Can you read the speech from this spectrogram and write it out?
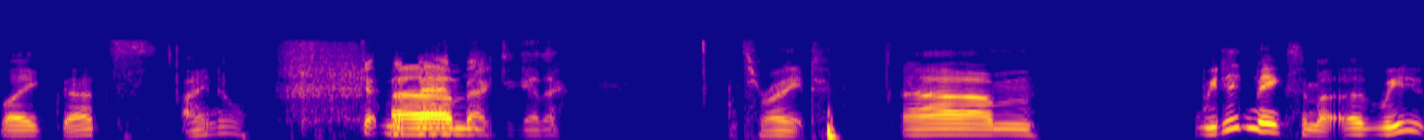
Like that's I know. the band Um, back together. That's right. Um, we did make some. Uh, we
